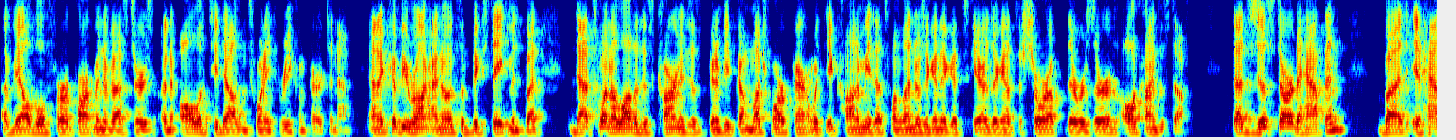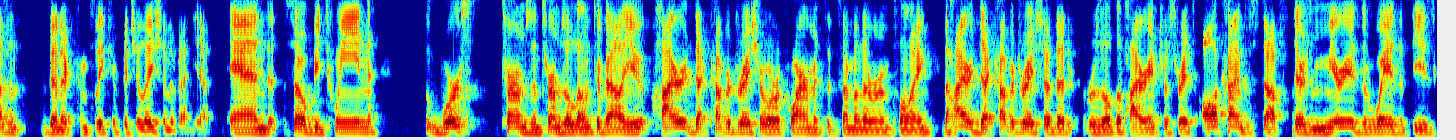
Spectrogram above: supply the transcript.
available for apartment investors in all of 2023 compared to now. And I could be wrong. I know it's a big statement, but that's when a lot of this carnage is going to become much more apparent with the economy. That's when lenders are going to get scared. They're going to have to shore up their reserves, all kinds of stuff. That's just started to happen, but it hasn't been a complete capitulation event yet. And so between the worst terms in terms of loan to value, higher debt coverage ratio requirements that some of them are employing, the higher debt coverage ratio that results of higher interest rates, all kinds of stuff. There's myriads of ways that these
